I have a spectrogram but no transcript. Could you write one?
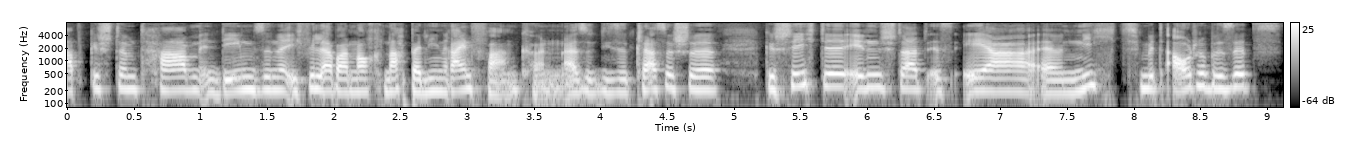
abgestimmt haben, in dem Sinne, ich will aber noch nach Berlin reinfahren können. Also diese klassische Geschichte, Innenstadt ist eher äh, nicht mit Autobesitz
